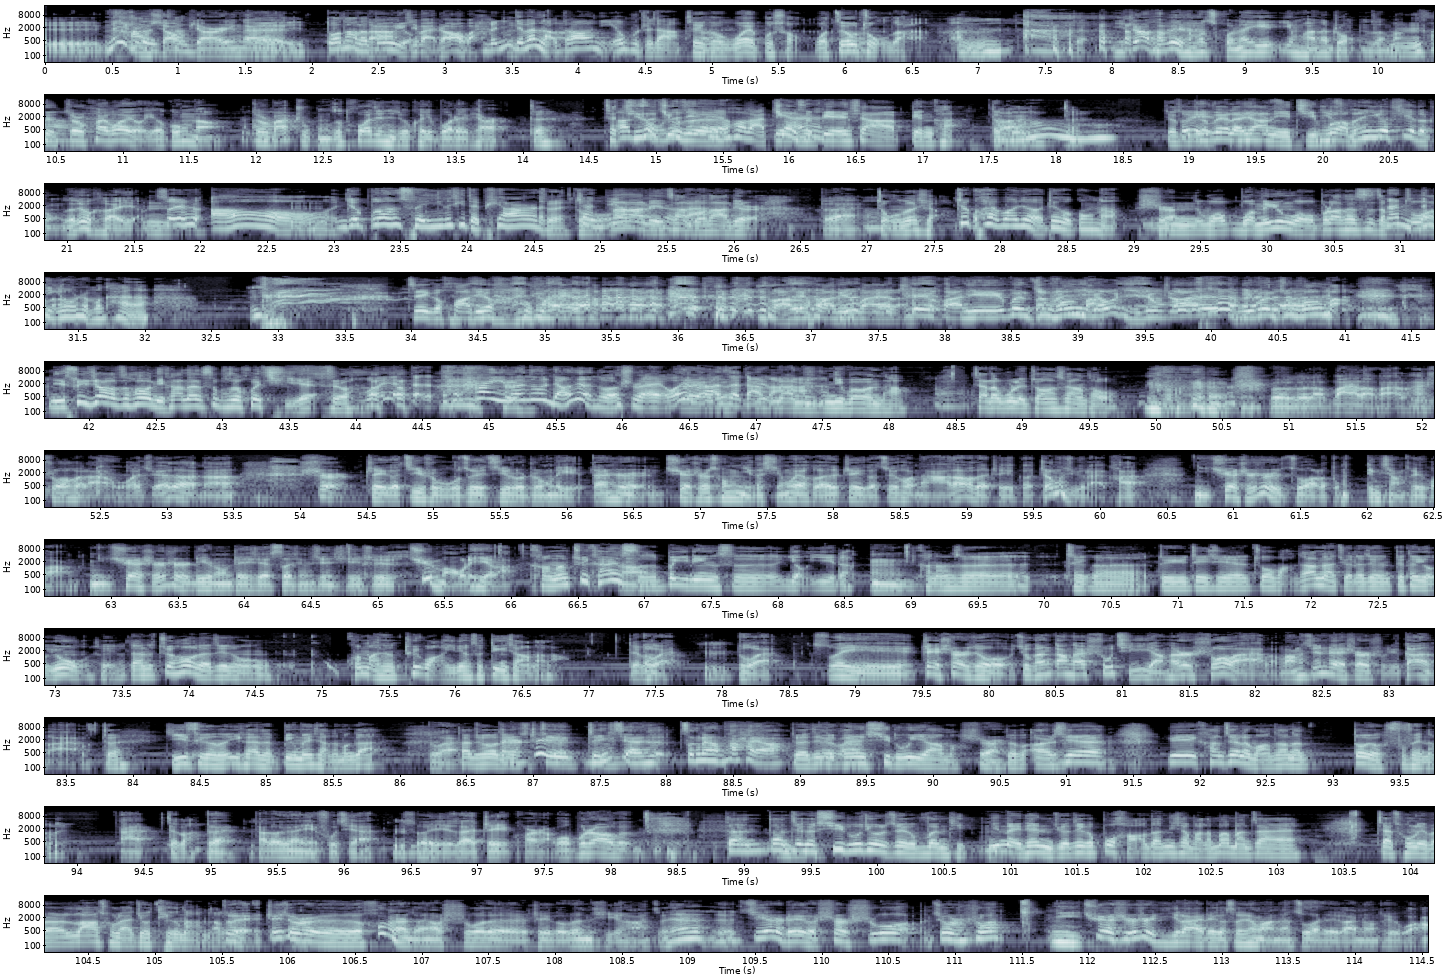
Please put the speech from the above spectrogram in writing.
呃，那种小片儿应该多大的都有几百兆吧不，？你得问老高，你又不知道。这个我也不熟，我只有种子。嗯，对，你知道它为什么存了一硬盘的种子吗？嗯就是快播有一个功能，就是把种子拖进去就可以播这片儿。对，这哦其实就是就是边下边看的功能。对，就所以就为了让你急你迫嘛存。一个 T 的种子就可以了。所以说哦，你就不用存一个 T 的片儿了，对，占地那得占多？大地儿？对，种子小。就快播就有这个功能，是嗯，我我没用过，我不知道它是怎么做的。你那你用什么看啊？这个话题歪了，完了话题歪了。这个话题你问朱峰吧，有你就歪了。你问朱峰吧。你睡觉之后，你看他是不是会起，是吧？我也他他他一般都两点多睡，我也不知道他在干嘛。那你你问问他，在他屋里装个摄像头，不不不，歪了歪了。还说回来，我觉得呢，是这个技术无罪，技术中立，但是确实从你的行为和这个最后拿到的这个证据来看，你确实是做了定定向推广，你确实是利用这些色情信息去去牟利了。可能最开始不一定是有意的，嗯，可能是这个对于这些做网站的，觉得这个对他有用，所以但是最后的这种捆绑性推广一定是定向的了，对吧？对，嗯，对。所以这事儿就就跟刚才舒淇一样，他是说歪了，王鑫这事儿属于干歪了。对，一可能一开始并没想这么干，对，但最后这但是这明显是增量大呀。对，这就跟吸毒一样嘛，是对吧？而且愿意看这类网站的都有付费能力，哎，对吧？对他都愿意付钱，嗯所以在这一块上，我不知道但但这个吸毒就是这个问题，你哪天你觉得这个不好的，你想把它慢慢再再从里边拉出来，就挺难的了。，对，这就是后面咱要说的这个问题哈。咱先接着这个事儿说，就是说你确实是依赖这个色情网站做这个安装推广，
